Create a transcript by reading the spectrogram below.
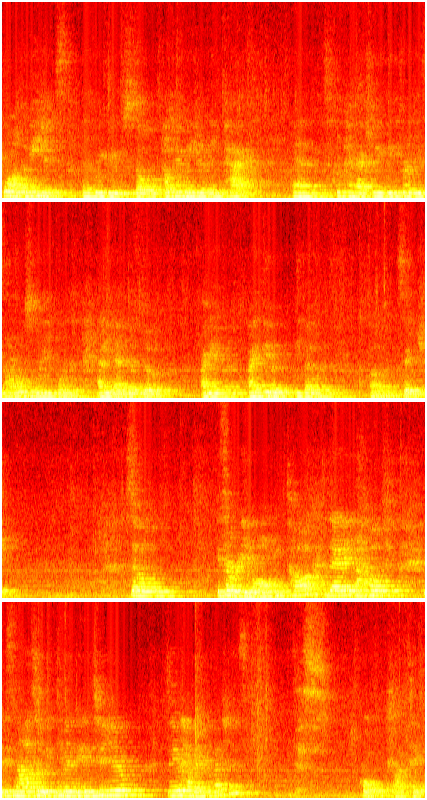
what are the visions and reviews. So how do you measure the impact, and who can actually deliver these are also really important at the end of the idea, idea development um, stage. So it's a really long talk today. I hope it's not too intimidating to you. Do you have any questions? Yes. Cool. I'll take.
